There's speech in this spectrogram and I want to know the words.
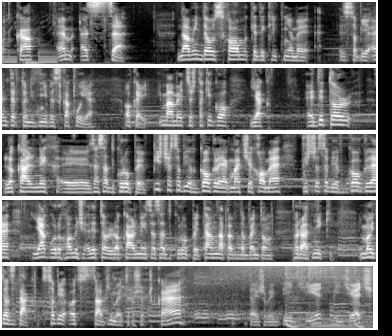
edit.msc. Na Windows Home, kiedy klikniemy sobie Enter, to nic nie wyskakuje. Ok, i mamy coś takiego jak edytor lokalnych y, zasad grupy. Wpiszcie sobie w Google, jak macie Home, wpiszcie sobie w Google, jak uruchomić edytor lokalnych zasad grupy. Tam na pewno będą poradniki. I moi drodzy, tak, sobie odstawimy troszeczkę. Tutaj, żeby widzieć, widzieć.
